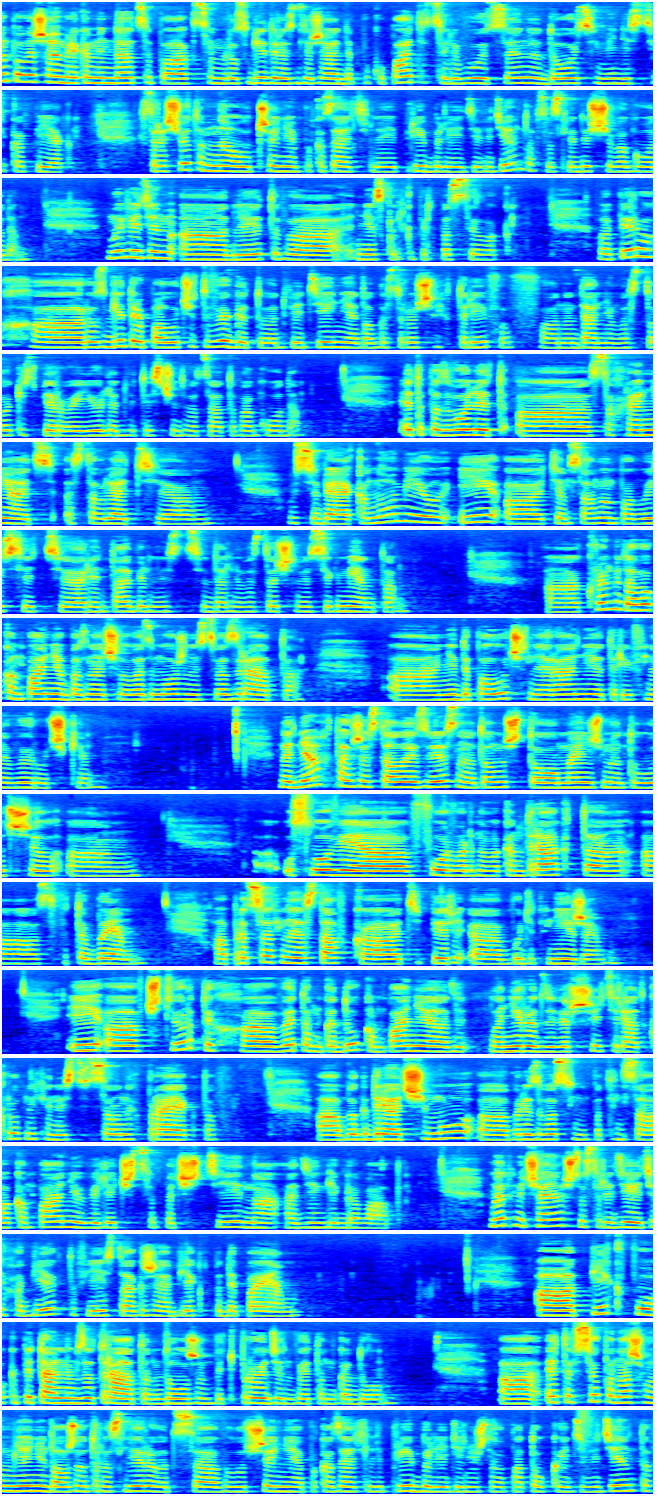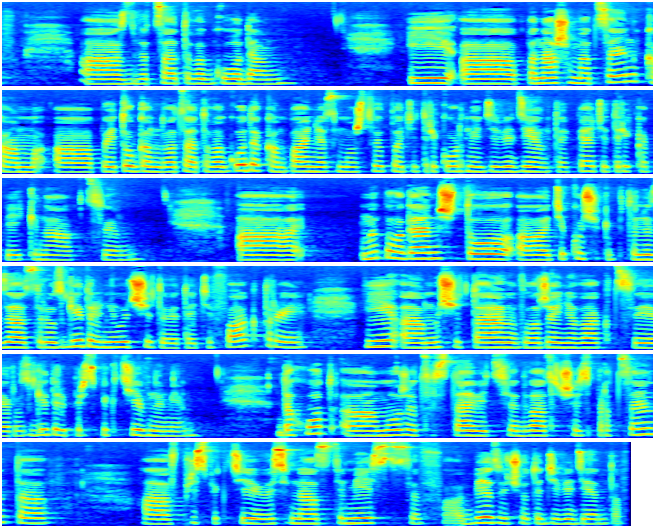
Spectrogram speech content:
Мы повышаем рекомендации по акциям Росгидро сдержать до покупателя целевую цену до 70 копеек с расчетом на улучшение показателей прибыли и дивидендов со следующего года. Мы видим а, для этого несколько предпосылок. Во-первых, а, Росгидро получит выгоду от введения долгосрочных тарифов а, на Дальнем Востоке с 1 июля 2020 года. Это позволит сохранять, оставлять у себя экономию и а, тем самым повысить рентабельность дальневосточного сегмента. А, кроме того, компания обозначила возможность возврата а, недополученной ранее тарифной выручки. На днях также стало известно о том, что менеджмент улучшил условия форвардного контракта с ВТБ. Процентная ставка теперь будет ниже. И а, в-четвертых, а, в этом году компания планирует завершить ряд крупных инвестиционных проектов, а, благодаря чему производственный потенциал компании увеличится почти на 1 гигаватт. Мы отмечаем, что среди этих объектов есть также объект по ДПМ. Пик по капитальным затратам должен быть пройден в этом году. Это все, по нашему мнению, должно транслироваться в улучшение показателей прибыли, денежного потока и дивидендов а, с 2020 года. И а, по нашим оценкам, а, по итогам 2020 года компания сможет выплатить рекордные дивиденды 5,3 копейки на акцию. Мы полагаем, что текущая капитализация Росгидро не учитывает эти факторы, и мы считаем вложения в акции Росгидро перспективными. Доход может составить 26% в перспективе 18 месяцев без учета дивидендов.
